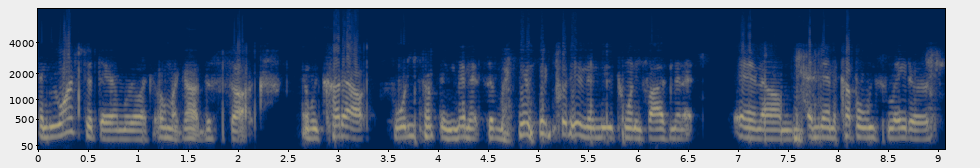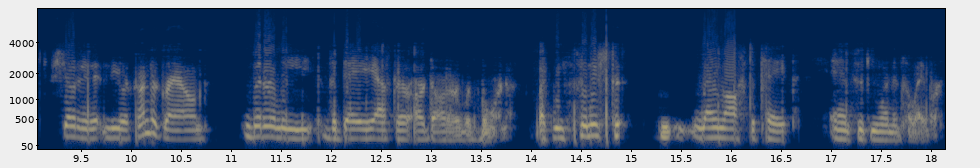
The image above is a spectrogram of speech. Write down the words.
and we watched it there, and we were like, oh my god, this sucks, and we cut out 40 something minutes, and we, put in a new 25 minutes, and um and then a couple weeks later showed it at New York Underground literally the day after our daughter was born. Like we finished laying off the tape and Suki went into labor.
